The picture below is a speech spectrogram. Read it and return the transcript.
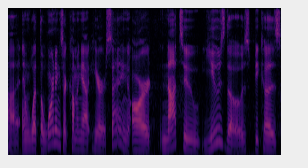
Uh, and what the warnings are coming out here saying are not to use those because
